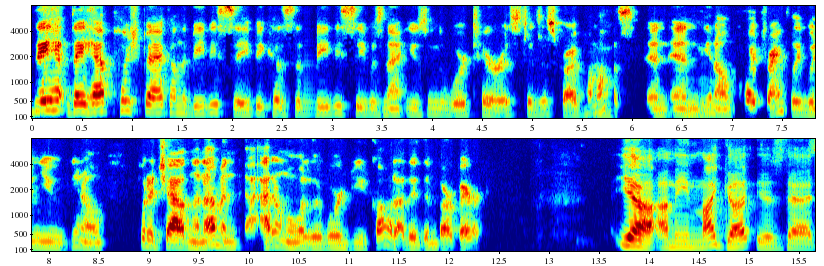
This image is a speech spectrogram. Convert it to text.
they have they have pushed back on the BBC because the BBC was not using the word terrorist to describe mm-hmm. Hamas. Mm-hmm. And and mm-hmm. you know, quite frankly, when you, you know, put a child in an oven, I don't know what other word you'd call it other than barbaric. Yeah, I mean, my gut is that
